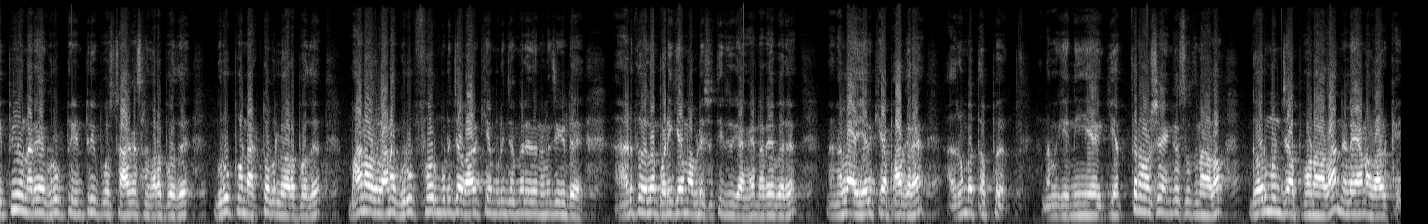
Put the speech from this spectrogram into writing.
இப்பயும் நிறைய குரூப் டூ இன்டர்வியூ போஸ்ட் ஆகஸ்ட்டில் வரப்போகுது. குரூப் ஒன் அக்டோபரில் வரப்போகுது. மாணவர்கள் ஆனால் குரூப் ஃபோர் முடிஞ்ச வாழ்க்கையை முடிஞ்ச மாதிரி இதை நினச்சிக்கிட்டு அடுத்ததெல்லாம் படிக்காமல் அப்படியே சுற்றிட்டு இருக்காங்க நிறைய பேர். நான் நல்லா இயற்கையாக பார்க்குறேன். அது ரொம்ப தப்பு. நமக்கு நீ எத்தனை வருஷம் எங்கே சுற்றினாலும் கவர்மெண்ட் ஜாப் போனால் தான் நிலையான வாழ்க்கை.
